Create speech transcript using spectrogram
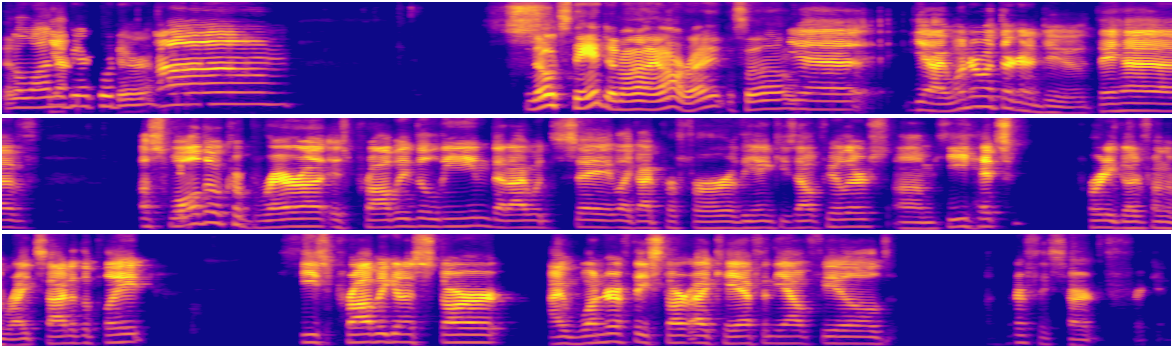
in a lineup yeah. here, Cordero? Um, no Stanton on IR, right? So yeah, yeah. I wonder what they're gonna do. They have Oswaldo Cabrera is probably the lean that I would say like I prefer of the Yankees outfielders. Um, he hits pretty good from the right side of the plate. He's probably going to start. I wonder if they start IKF in the outfield. I wonder if they start freaking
